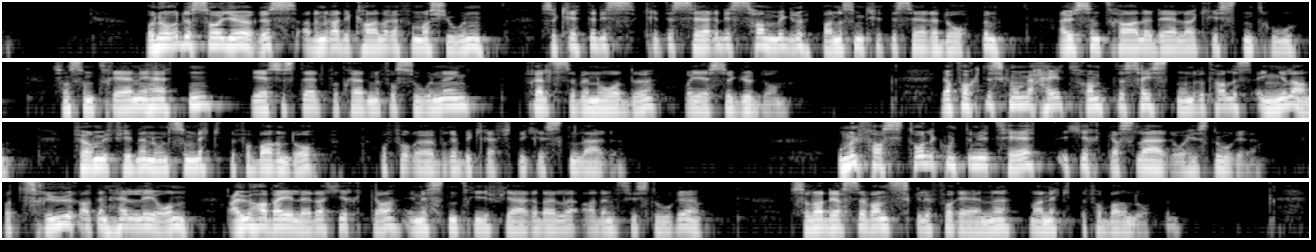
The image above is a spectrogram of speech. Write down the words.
Og når det så gjøres av den radikale reformasjonen, så kritiserer de samme gruppene som kritiserer dåpen, òg sentrale deler av kristen tro, sånn som treenigheten, Jesus stedfortredende forsoning, frelse ved nåde og Jesu guddom. Ja, faktisk må vi helt fram til 1600-tallets England før vi finner noen som nekter for barndåp og for øvrig bekrefter kristen lære om en fastholder kontinuitet i kirkas lære og historie, og tror at Den hellige ånd òg har veiledet kirka i nesten tre fjerdedeler av dens historie, så lar det seg vanskelig forene med å nekte for barndåpen.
